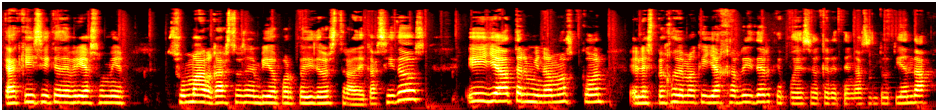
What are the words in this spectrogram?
que aquí sí que debería sumar gastos de envío por pedido extra de casi 2 y ya terminamos con el espejo de maquillaje Reader, que puede ser que le tengas en tu tienda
